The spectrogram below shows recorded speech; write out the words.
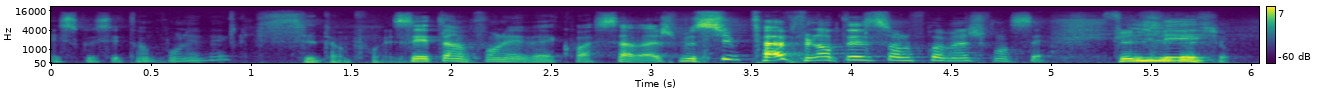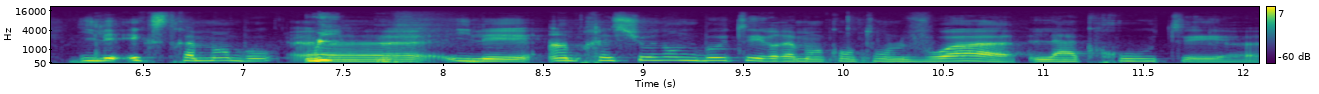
Est-ce que c'est un pont l'évêque? C'est un point. C'est un pont l'évêque, ouais, ça va. Je me suis pas planté sur le fromage français. Félicitations. Il est extrêmement beau. Oui. Euh, il est impressionnant de beauté, vraiment. Quand on le voit, la croûte est euh,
